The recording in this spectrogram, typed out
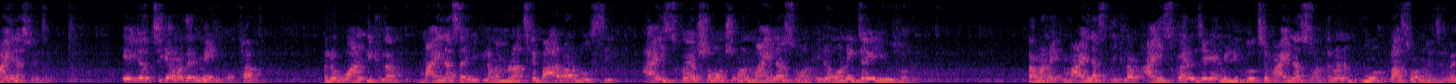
মাইনাস হয়ে যাবে। এইটা হচ্ছে কি আমাদের মেইন কথা। তাহলে ওয়ান লিখলাম মাইনাস আই লিখলাম। আমরা আজকে বারবার বলছি আই স্কোয়ার সমান সমান মাইনাস ওয়ান এটা অনেক জায়গায় ইউজ হবে। তার মানে মাইনাস লিখলাম আই স্কোয়ারের জায়গায় আমি লিখব হচ্ছে মাইনাস ওয়ান তার মানে মোট প্লাস ওয়ান হয়ে যাবে।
